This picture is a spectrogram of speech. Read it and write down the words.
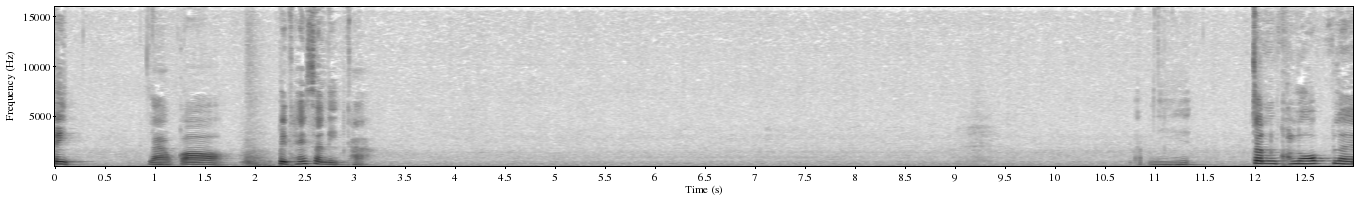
ปิด แล้วก็ปิดให้สนิทค่ะ แบบนี้ จนครบเลย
